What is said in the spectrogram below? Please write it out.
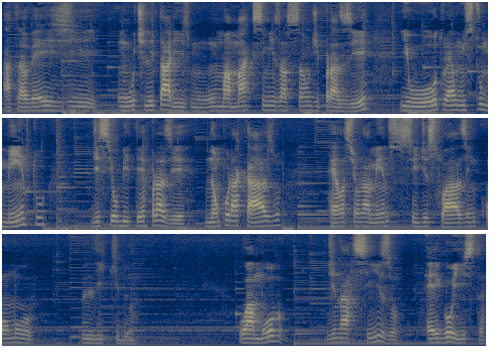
através de um utilitarismo, uma maximização de prazer, e o outro é um instrumento de se obter prazer. Não por acaso relacionamentos se desfazem como líquido. O amor de Narciso é egoísta,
